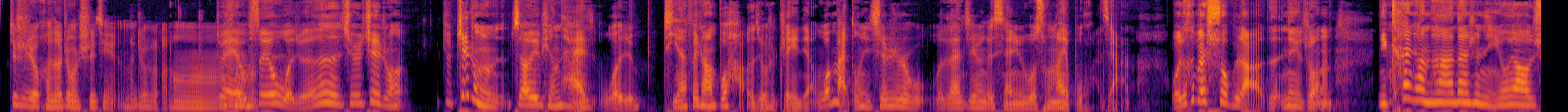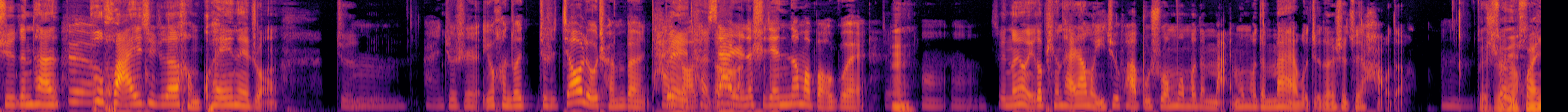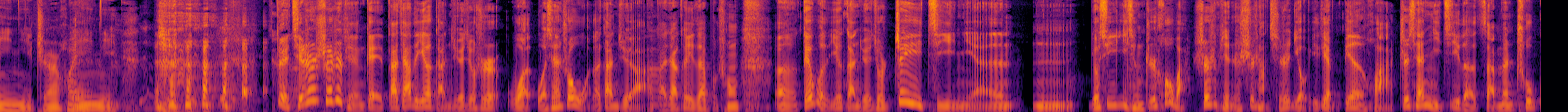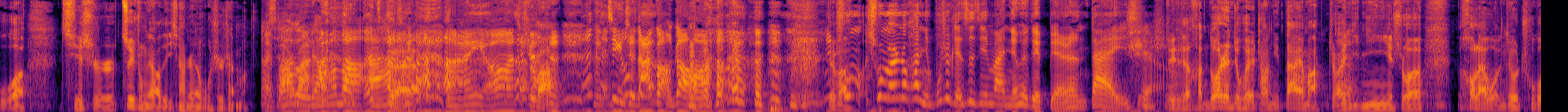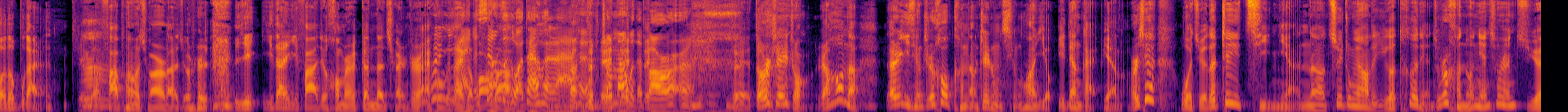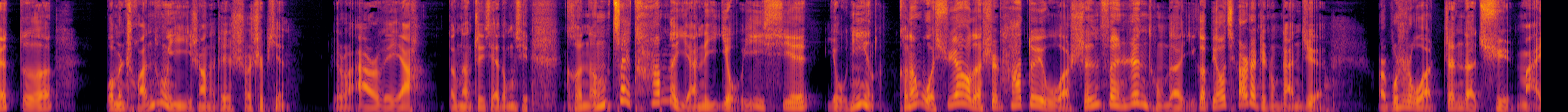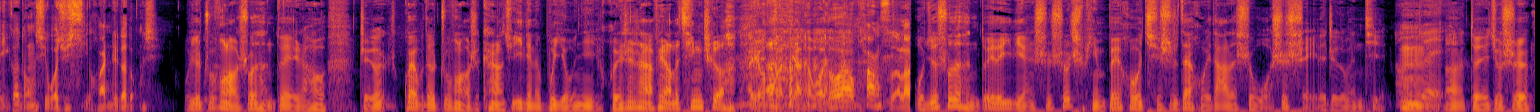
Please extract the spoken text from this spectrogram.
就是有很多这种事情，我就嗯，对，所以我觉得其实这种就这种交易平台，我就体验非常不好的就是这一点。我买东西其实是我在这个闲鱼，我从来也不划价的，我就特别受不了的那种，你看上他，但是你又要去跟他不划一句，觉得很亏那种，就。嗯，反正就是有很多就是交流成本太高了，现在人的时间那么宝贵，嗯，嗯嗯所以能有一个平台让我一句话不说，默默的买，默默的卖，我觉得是最好的。嗯，对，侄儿所以欢迎你，侄儿欢迎你。对，其实奢侈品给大家的一个感觉就是，我我先说我的感觉啊，嗯大家可以再补充。呃，给我的一个感觉就是这几年，嗯，尤其疫情之后吧，奢侈品的市场其实有一点变化。之前你记得咱们出国，其实最重要的一项任务是什么？买包吧粮了吗？哎对，哎呦，是吧？禁止打广告好吧？对吧？出出门的话，你不是给自己买，你会给别人带一些。这个很多人就会找你带嘛，主要对你一说，后来我们就出国都不敢这个嗯发朋友圈了，就是一一旦一发，就后面跟的全是哎，给我带个包吧箱子给，我带回来，装满我的包对，都是这种。然后呢，但是疫情之后，可能这种情况有一点改变了。而且我觉得这几年呢，最重要的一个特点就是很多年轻人觉得我们传统意义上的这些奢侈品，比如说 LV 呀、等等这些东西，可能在他们的眼里有一些油腻了。可能我需要的是他对我身份认同的一个标签的这种感觉，而不是我真的去买一个东西，我去喜欢这个东西。我觉得朱峰老师说的很对，然后这个怪不得朱峰老师看上去一点都不油腻，浑身上下非常的清澈。哎呦，我天哪，我都要胖死了。我觉得说的很对的一点是，奢侈品背后其实在回答的是我是谁的这个问题。嗯对，嗯，对，就是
